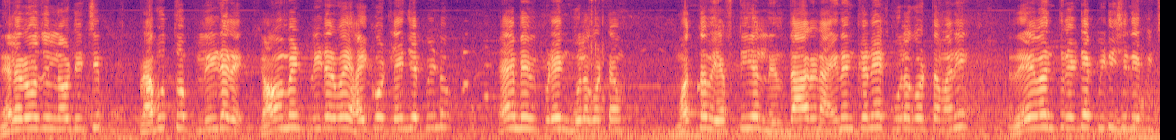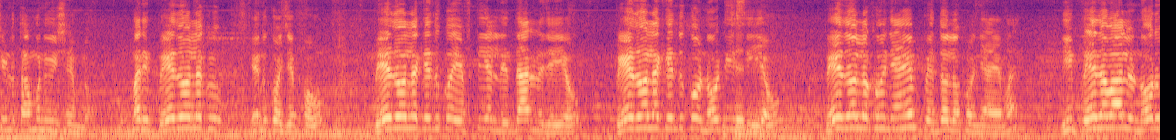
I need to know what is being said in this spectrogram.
నెల రోజులు నోటీస్ ప్రభుత్వ లీడరే గవర్నమెంట్ లీడర్ పోయి హైకోర్టులో ఏం చెప్పిండు? ఏ మేము ఇప్పుడేం కూలగొట్టాం? మొత్తం ఎఫ్టీఎల్ నిర్ధారణ అయినాకనే కూలగొడతామని రేవంత్ రెడ్డే పిటిషన్ వేయించిండు తమ్ముని విషయంలో. మరి పేదోళ్ళకు ఎందుకో చెప్పవు? పేదోళ్ళకి ఎందుకో ఎఫ్టీఎల్ నిర్ధారణ చేయవు? పేదోళ్ళకి ఎందుకో నోటీస్ ఇయ్యవు? పేదోళ్ళకో న్యాయం పెద్దోళ్ళకో న్యాయమా? ఈ పేదవాళ్ళు నోరు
